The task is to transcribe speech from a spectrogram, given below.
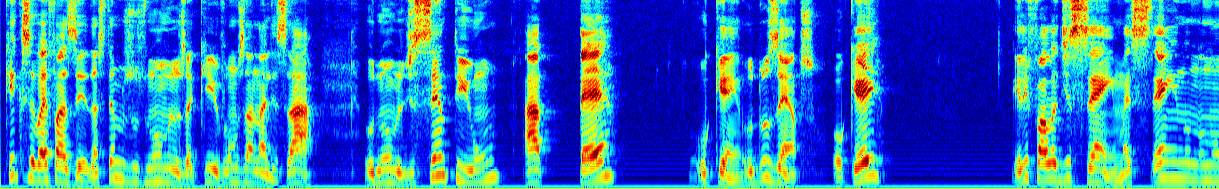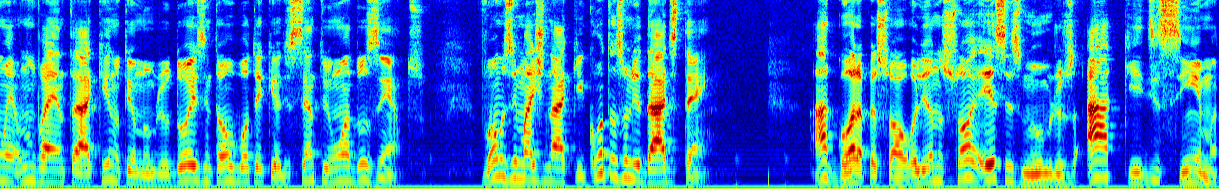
o que, que você vai fazer? Nós temos os números aqui, vamos analisar o número de 101 até o quem? O 200, ok? Ele fala de 100, mas 100 não, não, é, não vai entrar aqui, não tem o número 2, então eu botei aqui, de 101 a 200. Vamos imaginar aqui, quantas unidades tem? Agora, pessoal, olhando só esses números aqui de cima,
